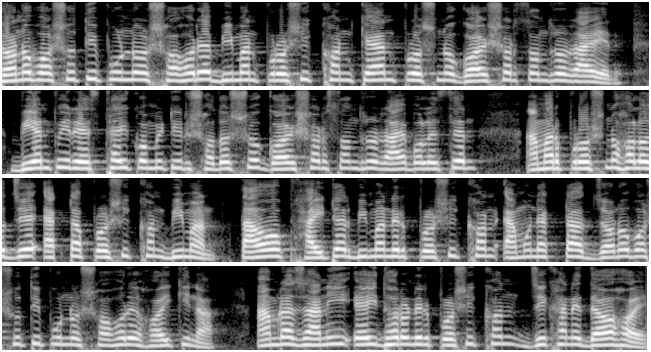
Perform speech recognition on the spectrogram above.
জনবসতিপূর্ণ শহরে বিমান প্রশিক্ষণ ক্যান প্রশ্ন গয়েশ্বরচন্দ্র রায়ের। বিএনপির স্থায়ী কমিটির সদস্য গয়েশ্বরচন্দ্র রায় বলেছেন, আমার প্রশ্ন হলো যে একটা প্রশিক্ষণ বিমান, তাও ফাইটার বিমানের প্রশিক্ষণ এমন একটা জনবসতিপূর্ণ শহরে হয় কি না আমরা জানি এই ধরনের প্রশিক্ষণ যেখানে দেওয়া হয়,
